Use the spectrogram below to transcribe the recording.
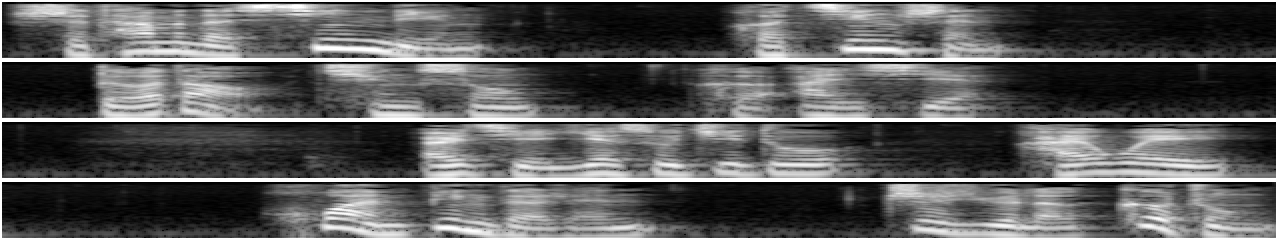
使他们的心灵和精神得到轻松和安歇。而且，耶稣基督还为患病的人治愈了各种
